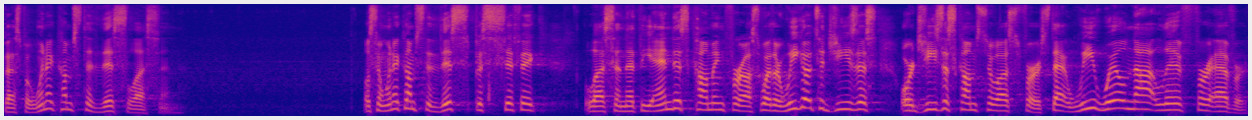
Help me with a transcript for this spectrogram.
best. But when it comes to this lesson, listen, when it comes to this specific lesson that the end is coming for us, whether we go to Jesus or Jesus comes to us first, that we will not live forever.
